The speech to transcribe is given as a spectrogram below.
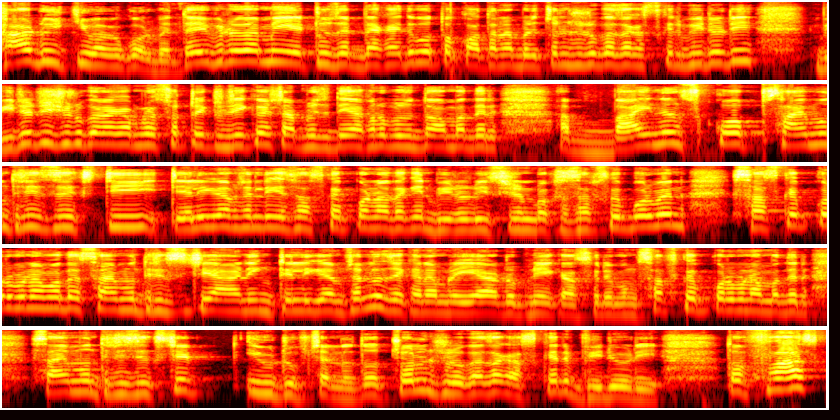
থার্ড উইক কীভাবে করবেন। তো এই ভিডিওতে আমি এ টু জেড দেখাই দেবো। তো কথা না বেরিয়ে চলুন, শুরু করা আজকের ভিডিওটি। ভিডিওটি শুরু করার আগে আপনার ছোট্ট একটি রিকোয়েস্ট আপনি যদি এখনও পর্যন্ত আমাদের Binance scope Simon three sixty Telegram চ্যানেলকে সাবস্ক্রাইব করে না থাকেন ভিডিও ডিসক্রিপশন বক্সে সাবস্ক্রাইব করবেন। সাবস্ক্রাইব করবেন আমাদের Simon three sixty earning Telegram channel যেখানে আমরা এয়ারড্রপ নিয়ে কাজ করি, এবং সাবস্ক্রাইব করবেন আমাদের Simon three sixty YouTube channel তো চলুন, শুরু করা যাক আজকের ভিডিওটি। তো ফার্স্ট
